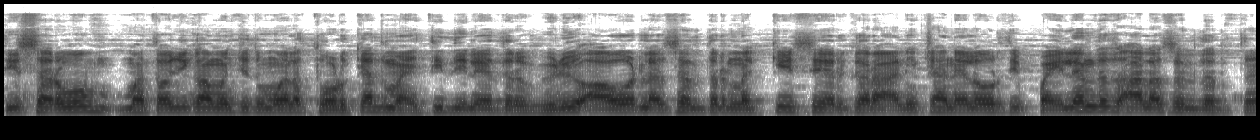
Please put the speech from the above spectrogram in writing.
ती सर्व महत्त्वाची कामांची तुम्हाला थोडक्यात माहिती दिली आहे. तर व्हिडिओ आवडला असेल तर नक्की शेअर करा आणि चॅनलवरती पहिल्यांदाच आला असेल तर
